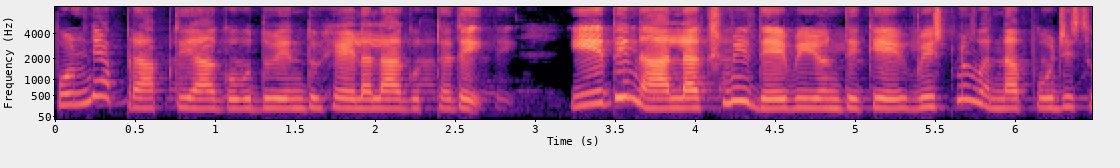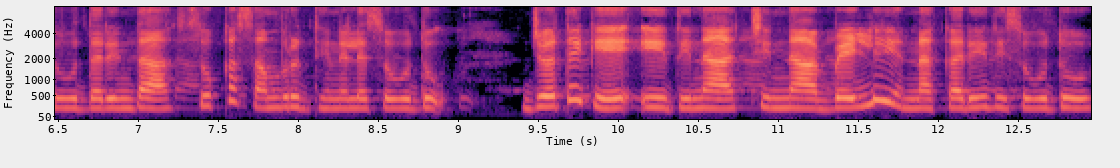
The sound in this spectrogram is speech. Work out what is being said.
ಪುಣ್ಯ ಪ್ರಾಪ್ತಿಯಾಗುವುದು ಎಂದು ಹೇಳಲಾಗುತ್ತದೆ. ಈ ದಿನ ಲಕ್ಷ್ಮೀ ದೇವಿಯೊಂದಿಗೆ ವಿಷ್ಣುವನ್ನು ಪೂಜಿಸುವುದರಿಂದ ಸುಖ ಸಮೃದ್ಧಿ ನೆಲೆಸುವುದು. ಜೊತೆಗೆ ಈ ದಿನ ಚಿನ್ನ ಬೆಳ್ಳಿಯನ್ನು ಖರೀದಿಸುವುದು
